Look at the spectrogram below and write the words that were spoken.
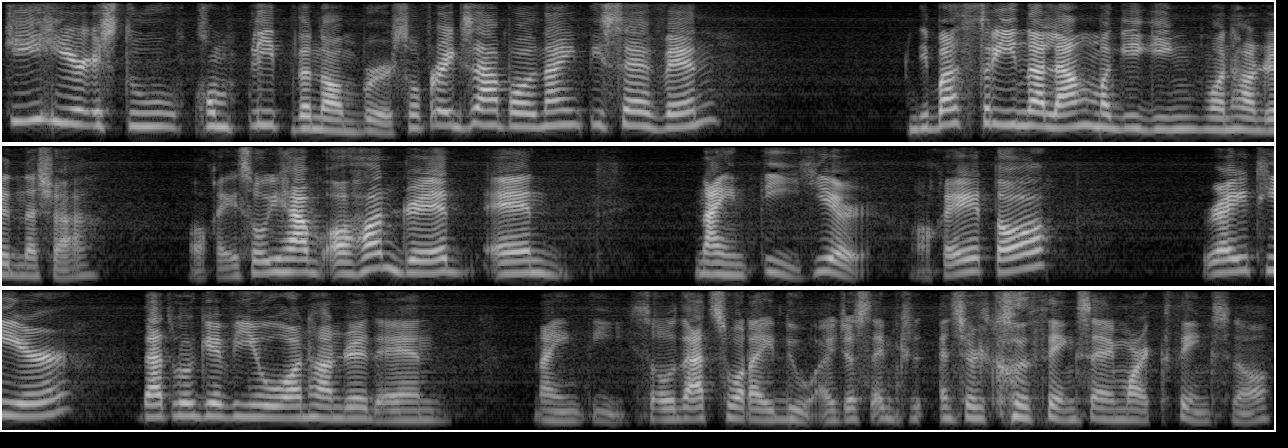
key here is to complete the number. So, for example, 97, Di ba 3 na lang magiging 100 na siya? Okay, so you have 100 and 90 here. Okay, ito, right here, that will give you 190. So that's what I do. I just encircle things and I mark things, no?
